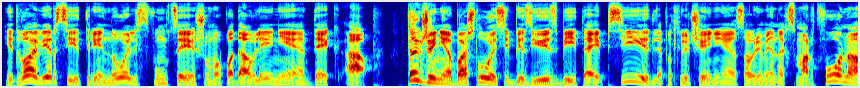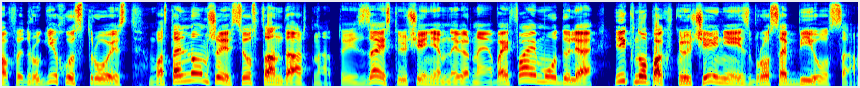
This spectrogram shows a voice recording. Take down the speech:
и 2 версии 3.0 с функцией шумоподавления Deck Up. Также не обошлось и без USB Type-C для подключения современных смартфонов и других устройств. В остальном же все стандартно, то есть за исключением, наверное, Wi-Fi модуля и кнопок включения и сброса BIOS.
